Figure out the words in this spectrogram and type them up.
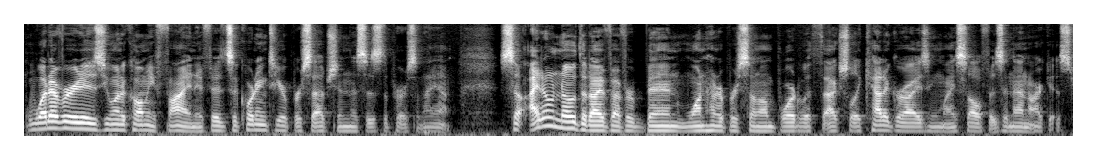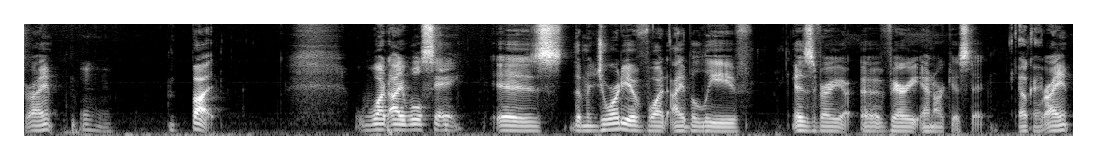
whatever it is you want to call me fine. If it's according to your perception this is the person i am. So i don't know that i've ever been 100% on board with actually categorizing myself as an anarchist right? But what i will say is the majority of what i believe is very uh, very anarchistic Okay. right?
